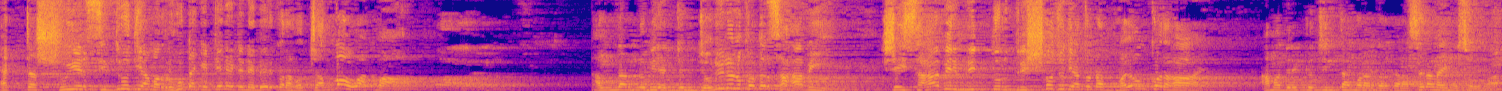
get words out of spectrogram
একটা সুইয়ের ছিদ্র দিয়ে আমার রুহুটাকে টেনে টেনে বের করা হচ্ছে। আল্লাহ আকবার। আল্লাহর নবীর একজন জলিলুল কদর সাহাবি, সেই সাহাবির মৃত্যুর দৃশ্য যদি এতটা ভয়ঙ্কর হয়, আমাদের একটু চিন্তা করার দরকার আছে না নাই মুসলমান?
